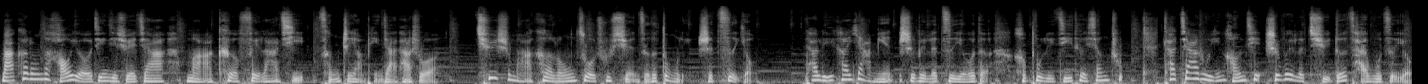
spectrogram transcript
马克龙的好友经济学家马克费拉奇曾这样评价他说：“驱使马克龙做出选择的动力是自由。”他离开亚眠是为了自由的和布里吉特相处，他加入银行界是为了取得财务自由。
